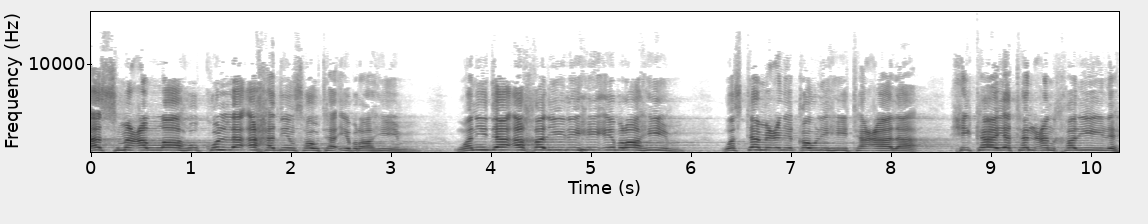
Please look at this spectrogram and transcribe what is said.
أسمع الله كل أحد صوت إبراهيم. ونداء خليله إبراهيم. واستمع لقوله تعالى حكاية عن خليله.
